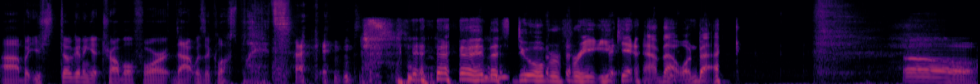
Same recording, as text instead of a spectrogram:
Uh, but you're still going to get trouble for that was a close play at second. That's do over free. You can't have that one back. Oh,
